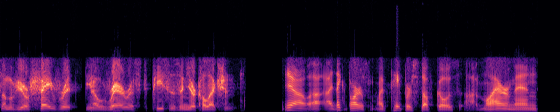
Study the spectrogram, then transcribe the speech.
some of your favorite, you know, rarest pieces in your collection? Yeah, I think as far as my paper stuff goes, uh, my Iron Man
